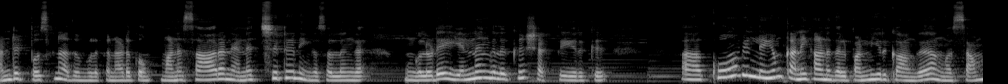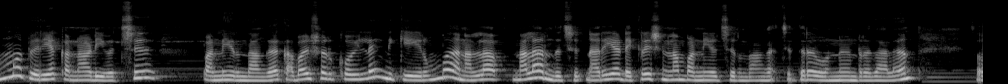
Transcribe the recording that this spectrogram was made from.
ஹண்ட்ரட் பர்சன்ட் அது உங்களுக்கு நடக்கும். மனசார நினச்சிட்டு நீங்கள் சொல்லுங்கள் உங்களுடைய எண்ணங்களுக்கு சக்தி இருக்குது கோவில்லையும் கனி காணுதல் பண்ணியிருக்காங்க. அங்கே செம்ம பெரிய கண்ணாடி வச்சு பண்ணியிருந்தாங்க. கபாலீஸ்வர் கோயிலில் இன்றைக்கி ரொம்ப நல்லா நல்லா இருந்துச்சு. நிறைய டெக்கரேஷன்லாம் பண்ணி வச்சுருந்தாங்க. சித்திரை ஒன்றுன்றதால. ஸோ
